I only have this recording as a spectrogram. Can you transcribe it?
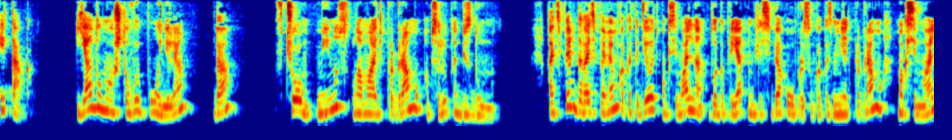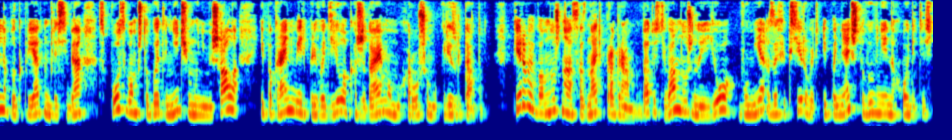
Итак, я думаю, что вы поняли, да, в чем минус ломать программу абсолютно бездумно. А теперь давайте поймем, как это делать максимально благоприятным для себя образом, как изменять программу максимально благоприятным для себя способом, чтобы это ничему не мешало и, по крайней мере, приводило к ожидаемому хорошему результату. Первое, вам нужно осознать программу, да, то есть вам нужно ее в уме зафиксировать и понять, что вы в ней находитесь.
